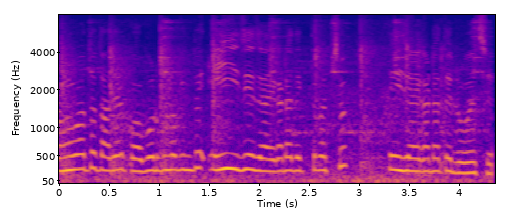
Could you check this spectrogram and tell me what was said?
সম্ভবত তাদের কবরগুলো কিন্তু এই যে জায়গাটা দেখতে পাচ্ছ, এই জায়গাটাতে রয়েছে।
